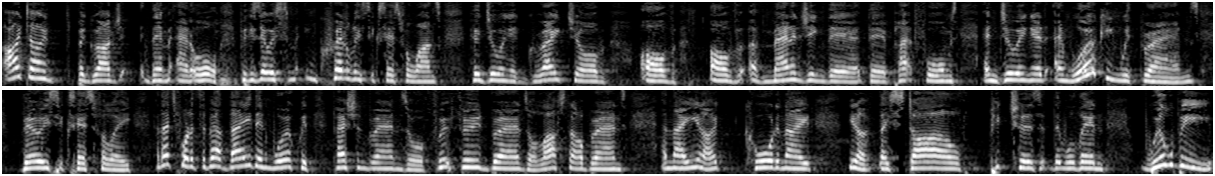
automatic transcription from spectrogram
I don't begrudge them at all hmm. because there were some incredibly successful ones who are doing a great job of, of, of managing their, their platforms and doing it and working with brands very successfully. And that's what it's about. They then work with fashion brands or food brands or lifestyle brands and they, you know, coordinate, you know, they style pictures that will then will be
